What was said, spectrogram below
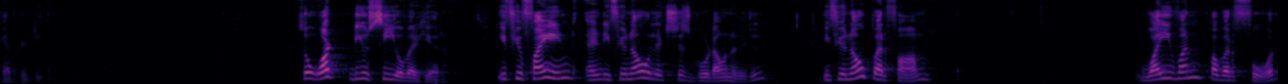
capital T. So, what do you see over here? If you find and if you now let us just go down a little, if you now perform y1 power 4,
